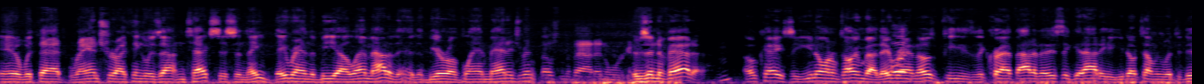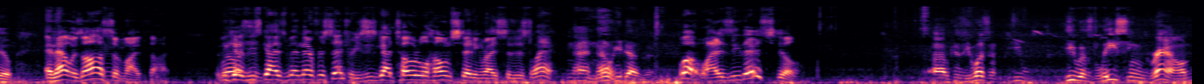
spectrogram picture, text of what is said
uh, with that rancher. I think it was out in Texas, and they they ran the BLM out of there, the Bureau of Land Management. That was Nevada and Oregon. It was in Nevada. Okay, so you know what I'm talking about. They Well- ran those pieces of crap out of there. They said, "Get out of here! You don't tell me what to do." And that was awesome. I thought because Well, this guy's been there for centuries. He's got total homesteading rights to this land. no, he doesn't. Well, why is he there still? Uh, because he wasn't. He he was leasing ground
